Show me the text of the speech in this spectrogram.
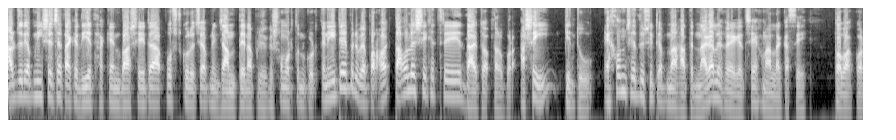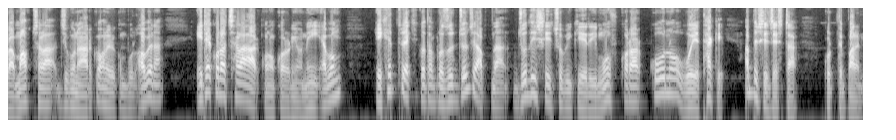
আর যদি আপনি স্বেচ্ছা তাকে দিয়ে থাকেন বা সেটা পোস্ট করেছে, আপনি জানতেন, আপনি সেটাকে সমর্থন করতেন, এই টাইপের ব্যাপার হয়, তাহলে সেক্ষেত্রে দায়িত্ব আপনার উপর আসেই। কিন্তু এখন যেহেতু সেটা আপনার হাতের নাগালে হয়ে গেছে, এখন আল্লাহ কাছে তবা করা মাপ ছাড়া জীবনে আর কখনো এরকম ভুল হবে না। এটা করা ছাড়া আর কোনো করণীয় নেই। এবং এক্ষেত্রে একই কথা প্রযোজ্য যে আপনার যদি সেই ছবিকে রিমুভ করার কোনো ওয়ে থাকে, আপনি সেই চেষ্টা করতে পারেন।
